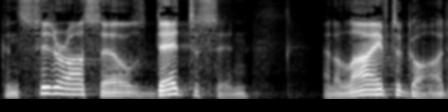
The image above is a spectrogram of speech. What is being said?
consider ourselves dead to sin and alive to God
